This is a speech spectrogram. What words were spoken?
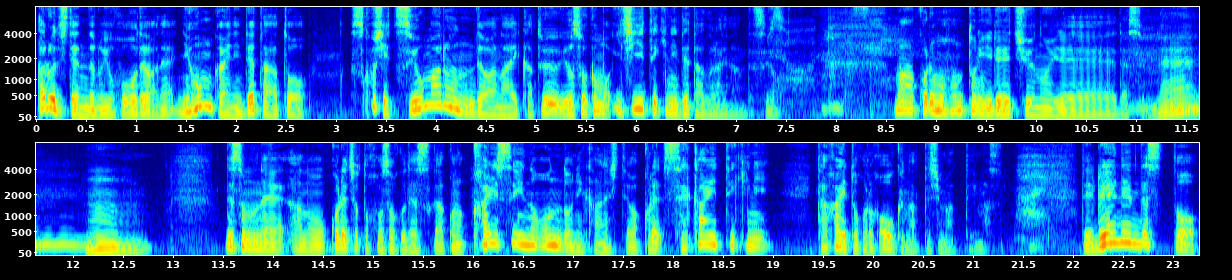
ある時点での予報ではね日本海に出た後少し強まるんではないかという予測も一時的に出たぐらいなんですよ。すね、まあこれも本当に異例中の異例ですよね。うん、でそのねあのこれちょっと補足ですがこの海水の温度に関してはこれ世界的に高いところが多くなってしまっています。はい、で例年ですと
